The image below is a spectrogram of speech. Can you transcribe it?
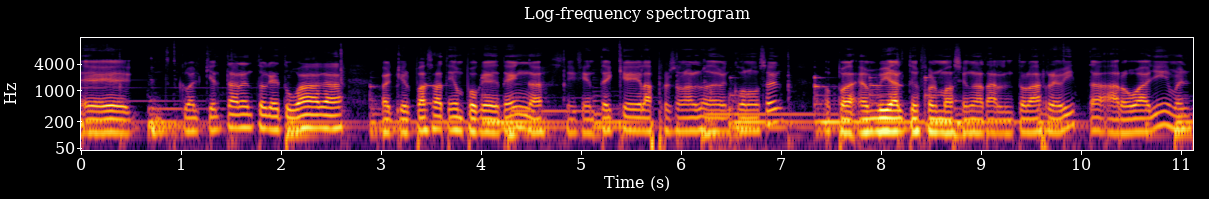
Eh, cualquier talento que tú hagas, cualquier pasatiempo que tengas, si sientes que las personas lo deben conocer, nos puedes enviar tu información a talento la revista gmail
